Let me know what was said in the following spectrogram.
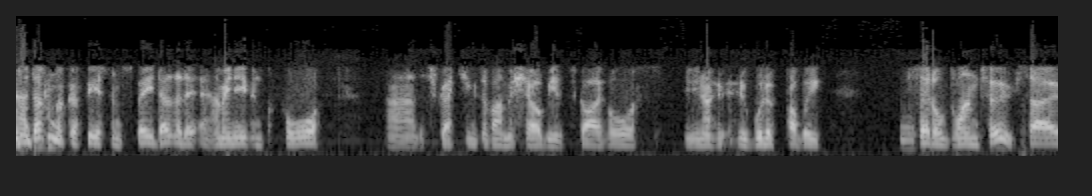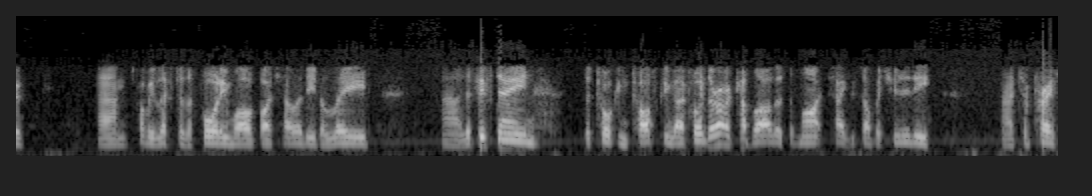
No, it doesn't look a fearsome speed, does it? I mean, even before uh, the scratchings of Emma Shelby and Skyhorse, you know, who, who would have probably settled one too. So um, it's probably left to the 14 Wild Vitality to lead. Uh, the 15, the Talking Toff can go forward. There are a couple of others that might take this opportunity uh, to press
